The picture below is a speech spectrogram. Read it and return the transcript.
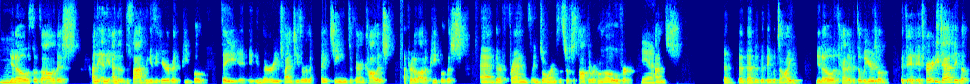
Mhm. you know, so it's all a bit. And the, and, the, and the, the sad thing is, you hear about people say in their early twenties or late teens if they're in college. I've heard a lot of people that um, their friends in dorms and stuff just thought they were hungover, Yeah. and then then, then they would die. You know, it's kind of it's a weird one. It's it, it's fairly deadly though.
